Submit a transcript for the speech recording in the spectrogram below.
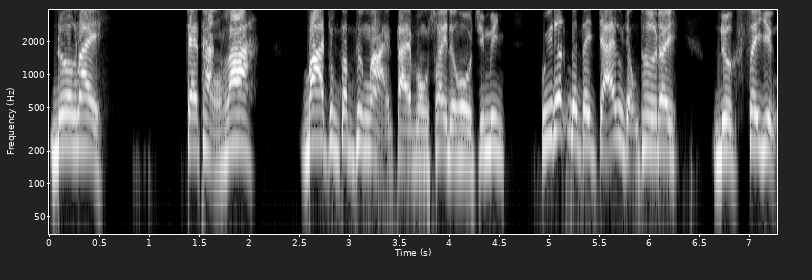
đường này chạy thẳng la ba trung tâm thương mại tại vòng xoay đường Hồ Chí Minh. Quỹ đất bên tay trái của trọng thơ đây được xây dựng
